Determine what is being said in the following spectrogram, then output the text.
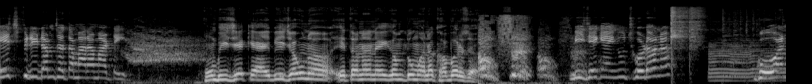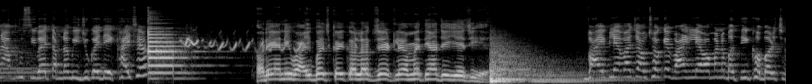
એ જ ફ્રીડમ છે તમારા માટે. હું બીજે ક્યાંય બી જઉં ને એ તને નહીં ગમતું મને ખબર છે. બીજે ક્યાંયનું છોડો ને. ગોવા નાબુ સિવાય તમને બીજું કઈ દેખાય છે? અરે એની વાઇબ જ કંઈક અલગ છે એટલે અમે ત્યાં જઈએ છીએ. વાઇબ લેવા જાવ છો કે વાઇન લેવા મને બધી ખબર છે?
